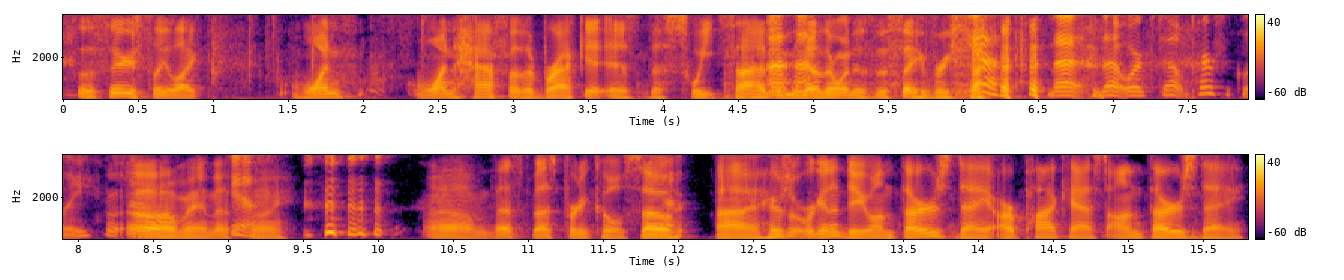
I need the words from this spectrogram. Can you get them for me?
So seriously, like one one half of the bracket is the sweet side, and the Uh-huh. other one is the savory side. yeah, that that worked out perfectly. So. oh man, that's yeah. funny. Um, that's that's pretty cool. So uh, here's what we're gonna do on Thursday. Our podcast on Thursday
